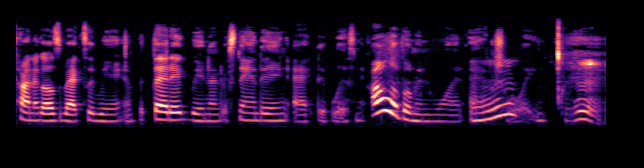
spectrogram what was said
kind of goes back to being empathetic, being understanding, active listening. All of them in one, actually. Mhm.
